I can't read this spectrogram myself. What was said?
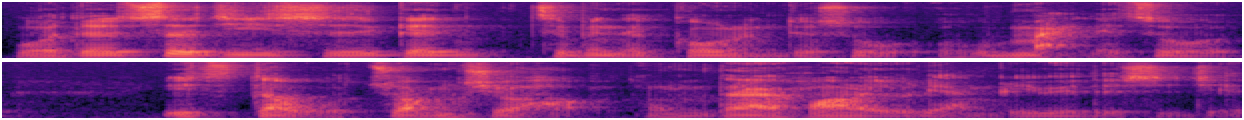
我的设计师跟这边的工人都说，我买了之后，一直到我装修好，我们大概花了有两个月的时间，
